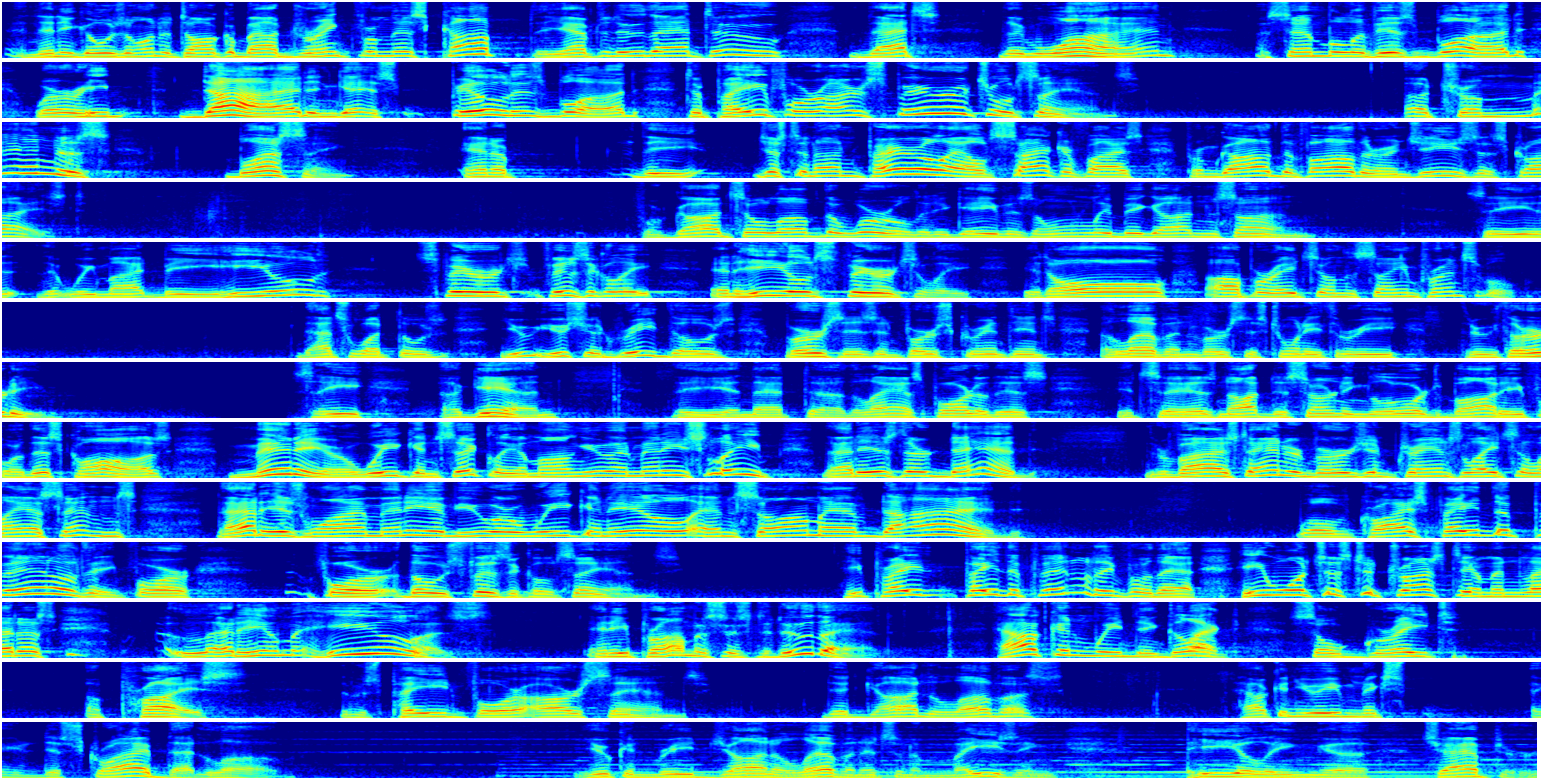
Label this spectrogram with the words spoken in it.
And then he goes on to talk about drink from this cup. You have to do that too. That's the wine, a symbol of his blood, where he died and spilled his blood to pay for our spiritual sins. A tremendous blessing and a, the, just an unparalleled sacrifice from God the Father and Jesus Christ. For God so loved the world that he gave his only begotten Son. See, that we might be healed spirit, physically and healed spiritually. It all operates on the same principle. That's what those, you, you should read those verses in 1 Corinthians 11, verses 23 through 30. See, again, the, in that uh, the last part of this, it says, not discerning the Lord's body, for this cause many are weak and sickly among you, and many sleep. That is, they're dead. The Revised Standard Version translates the last sentence, that is why many of you are weak and ill, and some have died. Well, Christ paid the penalty for, for those physical sins. He paid, paid the penalty for that. He wants us to trust Him and let us let Him heal us. And He promises to do that. How can we neglect so great a price that was paid for our sins? Did God love us? How can you even exp- describe that love? You can read John 11. It's an amazing healing uh, chapter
